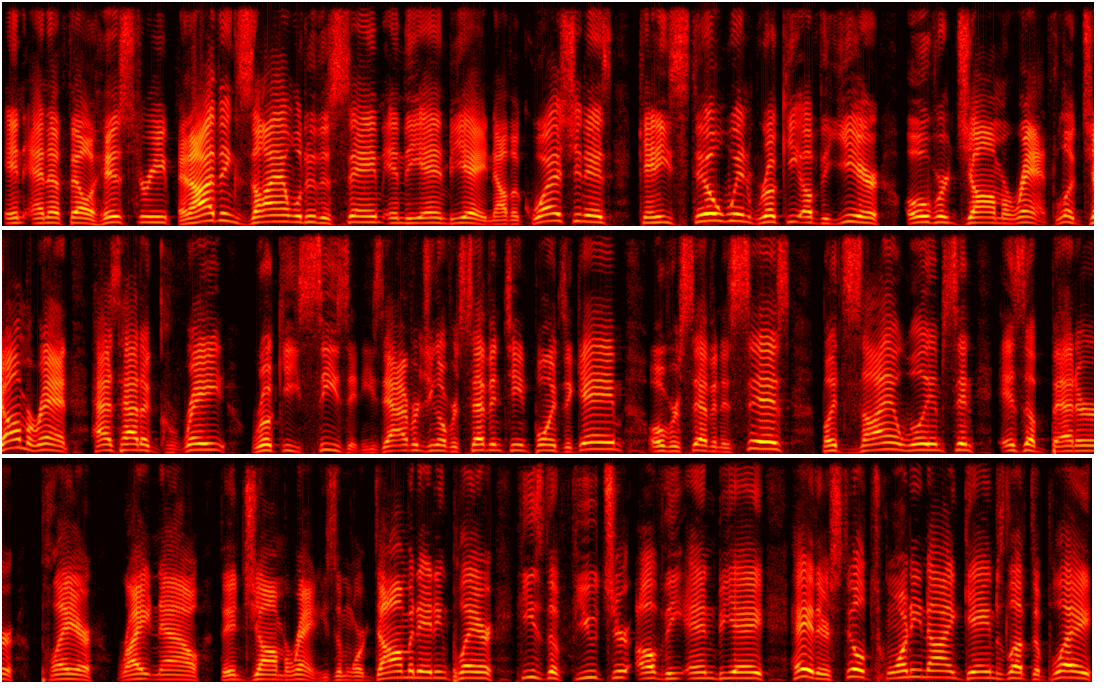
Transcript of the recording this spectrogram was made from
in NFL history. And I think Zion will do the same in the NBA. Now, the question is can he still win Rookie of the Year over Ja Morant? Look, Ja Morant has had a great rookie season. He's averaging over 17 points a game, over seven assists, but Zion Williamson is a better player right now than Ja Morant. He's a more dominating player. He's the future of the NBA. Hey, there's still 29 games left to play.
